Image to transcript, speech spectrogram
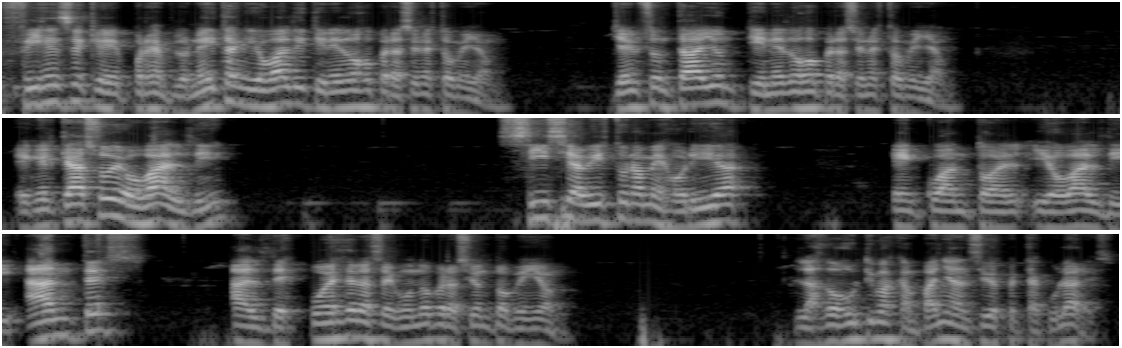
Fíjense que, por ejemplo, Nathan Giovaldi tiene dos operaciones tomillón. Jameson Tyon tiene dos operaciones tomillón. En el caso de Ovaldi, sí se ha visto una mejoría en cuanto al Iovaldi antes al después de la segunda operación tomillón. Las dos últimas campañas han sido espectaculares.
